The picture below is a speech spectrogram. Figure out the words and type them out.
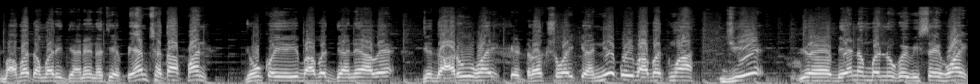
બાબત અમારી ધ્યાને નથી. તેમ છતાં પણ જો કોઈ એવી બાબત ધ્યાને આવે જે દારૂ હોય કે ડ્રગ્સ હોય કે અન્ય કોઈ બાબતમાં જે બે નંબરનો કોઈ વિષય હોય,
